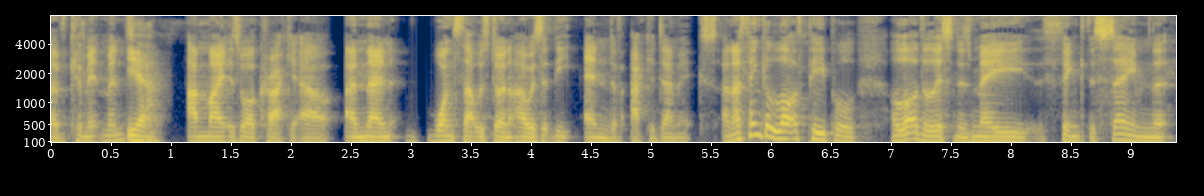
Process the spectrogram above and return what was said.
of commitment, yeah. I might as well crack it out. And then once that was done, I was at the end of academics. And I think a lot of people, a lot of the listeners may think the same that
